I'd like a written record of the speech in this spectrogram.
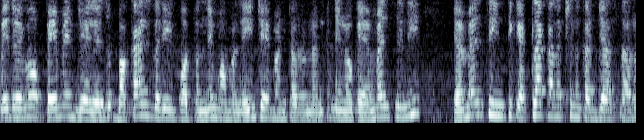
మీరేమో పేమెంట్ చేయలేదు. బకాయిలు పెరిగిపోతున్నాయి. మమ్మల్ని ఏం చేయమంటారు అని అంటే నేను ఒక ఎమ్మెల్సీని ఎమ్మెల్సీ ఇంటికి ఎట్లా కనెక్షన్ కట్ చేస్తారు?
